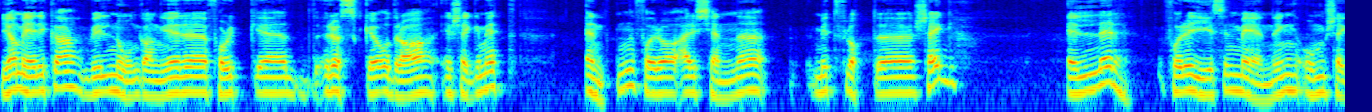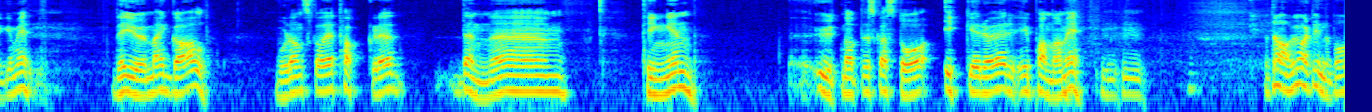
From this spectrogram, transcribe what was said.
I Amerika vil noen ganger eh, folk eh, røske og dra i skjegget mitt, enten for å erkjenne mitt flotte skjegg, eller for å gi sin mening om skjegget mitt. Det gjør meg gal. Hvordan skal jeg takle denne tingen eh, uten at det skal stå 'ikke rør' i panna mi? Dette har vi vært inne på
